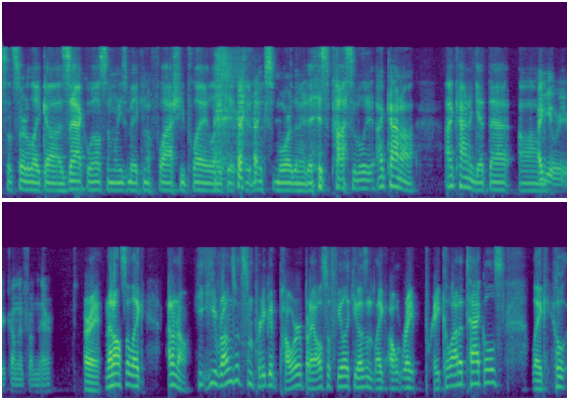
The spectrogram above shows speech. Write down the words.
So it's sort of like uh, Zach Wilson when he's making a flashy play, like it, it looks more than it is possibly. I kind of, I kind of get that. Um, I get where you're coming from there. All right, and then also like I don't know, he he runs with some pretty good power, but I also feel like he doesn't like outright break a lot of tackles. Like he'll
